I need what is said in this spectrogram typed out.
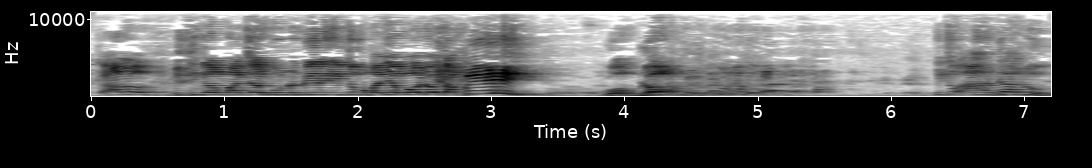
Kalau ditinggal pacar bunuh diri itu bukannya bodoh tapi goblok. Itu ada loh.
